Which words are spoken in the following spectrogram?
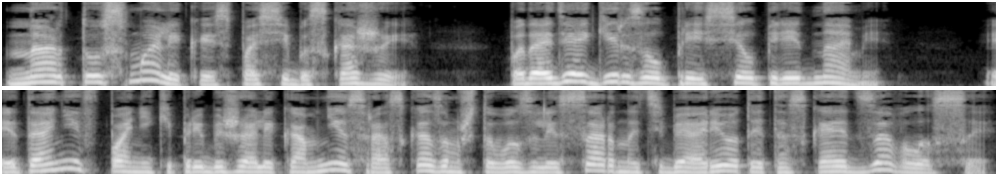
Нарту с Маликой спасибо скажи. Подойдя, Гирзл присел перед нами. Это они в панике прибежали ко мне с рассказом, что возле сар на тебя орёт и таскает за волосы.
